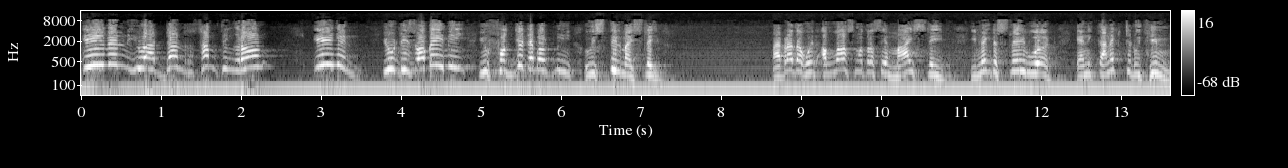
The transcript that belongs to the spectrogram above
even you have done something wrong, even you disobey me, you forget about me, you still my slave. My brother, when Allah SWT say my slave, He make the slave word and He connected with Him.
